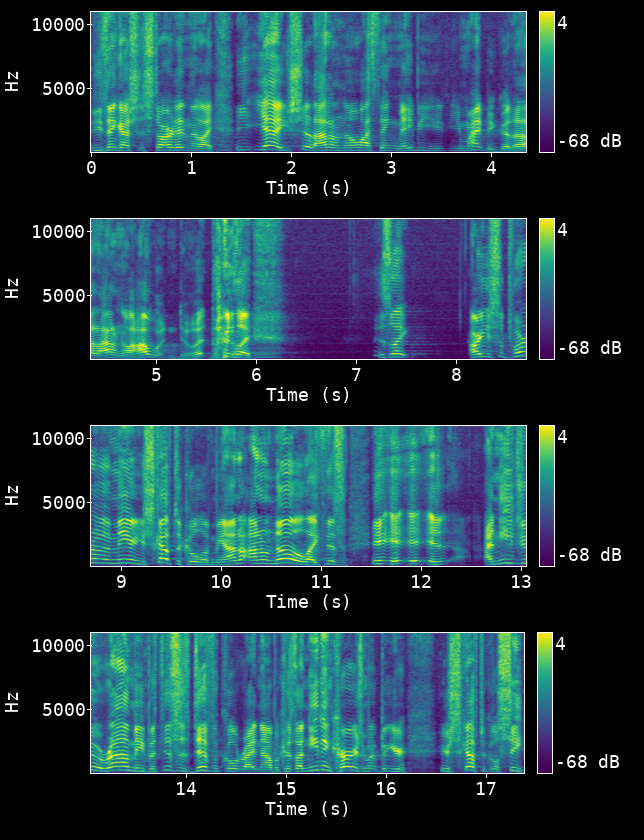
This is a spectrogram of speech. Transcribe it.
Do you think I should start it? And they're like, yeah, you should. I don't know. I think maybe you, you might be good at it. I don't know. I wouldn't do it. But like, it's like, are you supportive of me? Are you skeptical of me? I don't, I don't know. Like this, it, it, it, I need you around me, but this is difficult right now because I need encouragement, but you're, you're skeptical. See,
